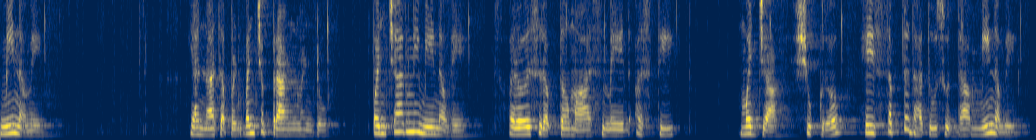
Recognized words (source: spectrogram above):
मी नव्हे. यांनाच आपण पंचप्राण म्हणतो. पंचाग्नी मी नव्हे. रस रक्त मास मेद अस्ति मज्जा शुक्र हे सप्तधातू सुद्धा मी नव्हे.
